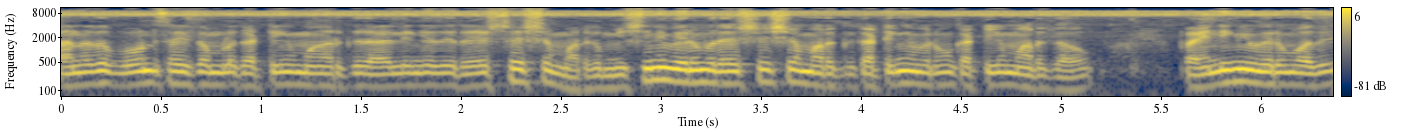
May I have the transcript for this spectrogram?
അന്നത് പോണ്ട് സൈസ് നമ്മൾ കട്ടിങ് മാർക്ക് അല്ലെങ്കിൽ അത് രജിസ്ട്രേഷൻ മാർക്ക് മെഷീനിൽ വരുമ്പോൾ രജിസ്ട്രേഷൻ മാർക്ക് കട്ടിങ് വരുമ്പോൾ കട്ടിങ് മാർക്ക് ആവും. പൈന്റിങ്ങിൽ വരുമ്പോൾ അത്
